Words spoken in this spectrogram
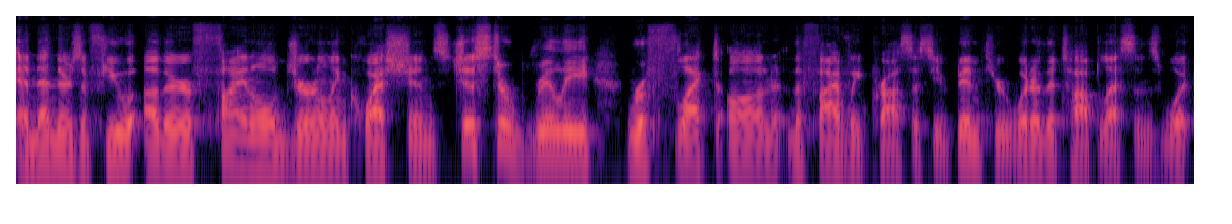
and then there's a few other final journaling questions just to really reflect on the five week process you've been through. What are the top lessons? What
